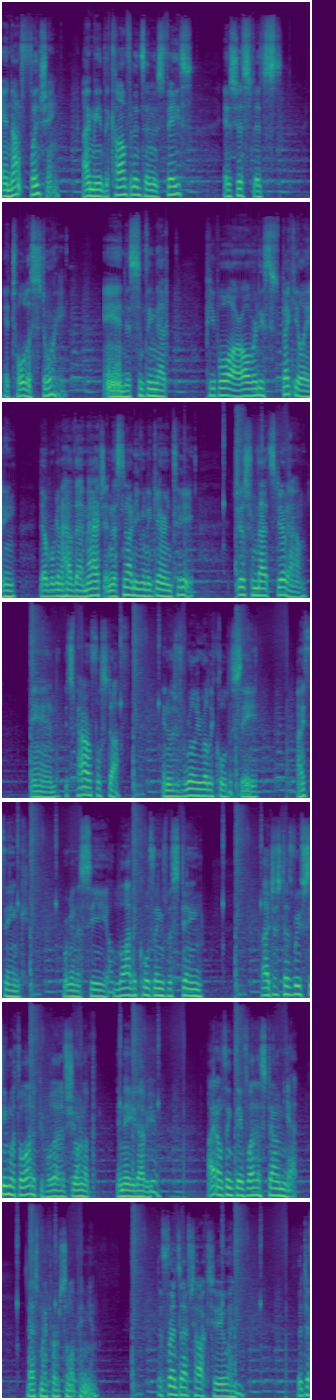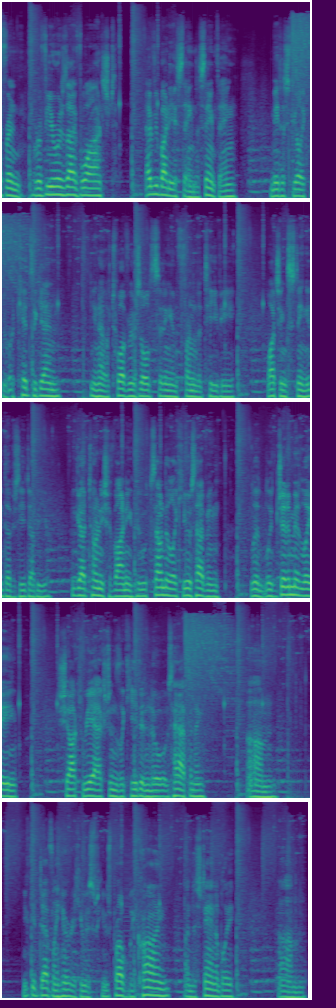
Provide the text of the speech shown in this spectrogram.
and not flinching. I mean, the confidence in his face is just, it's, it told a story. And it's something that people are already speculating that we're going to have that match, and it's not even a guarantee. Just from that stare down. And it's powerful stuff. And it was really, really cool to see. I think we're going to see a lot of cool things with Sting, uh, just as we've seen with a lot of people that have shown up in AEW. I don't think they've let us down yet. That's my personal opinion. The friends I've talked to and the different reviewers I've watched, everybody is saying the same thing. Made us feel like we were kids again, you know, 12 years old sitting in front of the TV, watching Sting in WCW. You got Tony Schiavone, who sounded like he was having le- legitimately shocked reactions, like he didn't know what was happening. Um, you could definitely hear he was he was probably crying, understandably. Um,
